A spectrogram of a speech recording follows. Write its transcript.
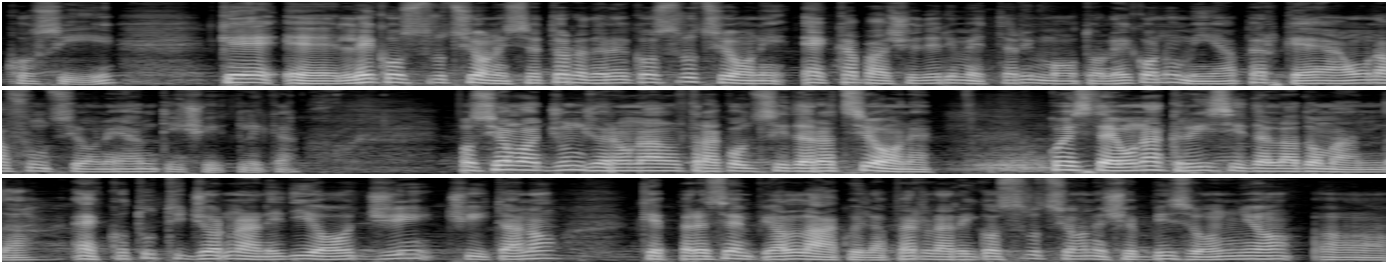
così, che eh, le costruzioni, il settore delle costruzioni è capace di rimettere in moto l'economia perché ha una funzione anticiclica. Possiamo aggiungere un'altra considerazione, questa è una crisi della domanda. Ecco, tutti i giornali di oggi citano che per esempio all'Aquila per la ricostruzione c'è bisogno uh,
